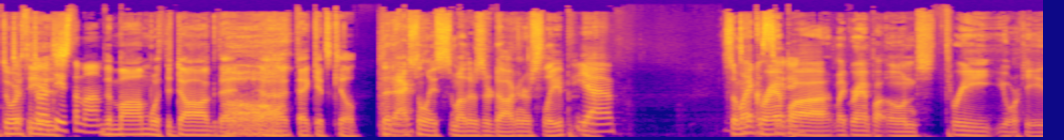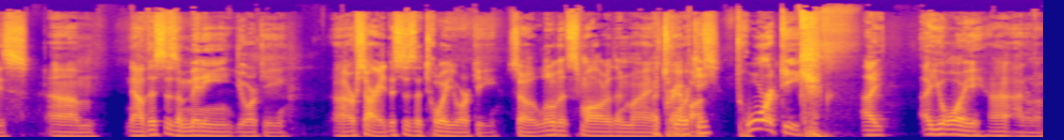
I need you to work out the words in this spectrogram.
Dorothy Dorothy's is the mom. the mom with the dog that Oh. uh, that gets killed. that accidentally smothers her dog in her sleep. yeah. So my grandpa, my grandpa owned three Yorkies. Um, now this is a mini Yorkie, uh, or sorry, this is a toy Yorkie, so a little bit smaller than my A grandpa's. Twerky, a a yoy. Uh, I don't know.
